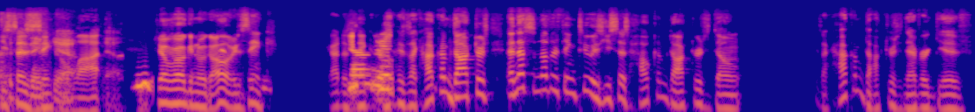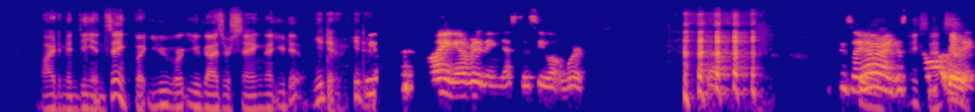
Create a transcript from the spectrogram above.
he says zinc, yeah, a lot yeah. joe rogan would go oh zinc got to Yeah, zinc there's- he's like how come doctors and that's another thing too is he says how come doctors don't he's like how come doctors never give vitamin d and zinc but you are- you guys are saying that you do You do. You do. We- Trying everything just to see what works. It's like, Yeah, all right, just throw sense. they're, everything.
